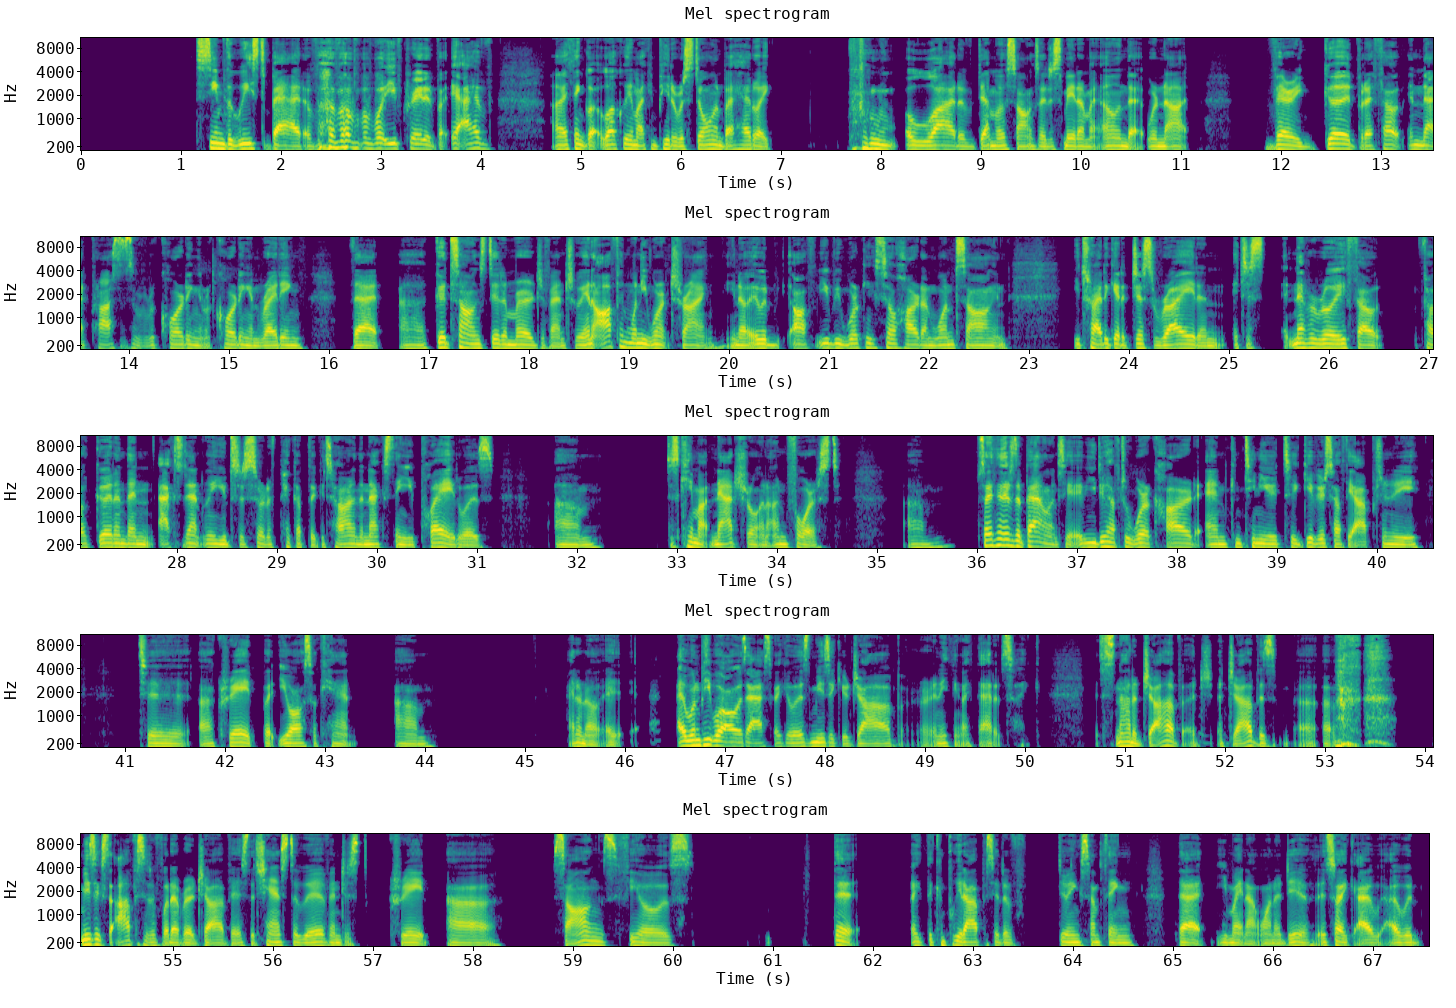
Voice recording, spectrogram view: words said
seem the least bad of, of, of what you've created. But yeah, I have, I think luckily my computer was stolen, but I had like a lot of demo songs I just made on my own that were not very good. But I felt in that process of recording and recording and writing that uh, good songs did emerge eventually. And often when you weren't trying, you know, it would off, you'd be working so hard on one song and you try to get it just right, and it just it never really felt felt good. And then accidentally, you'd just sort of pick up the guitar, and the next thing you played was um, just came out natural and unforced. Um, so I think there's a balance here. You do have to work hard and continue to give yourself the opportunity to uh, create, but you also can't. Um, I don't know. It, I, when people always ask, like, oh, "Is music your job?" or anything like that, it's like it's not a job. A, a job is uh, uh, music's the opposite of whatever a job is. The chance to live and just create uh, songs feels the like the complete opposite of doing something that you might not want to do. It's like I I would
